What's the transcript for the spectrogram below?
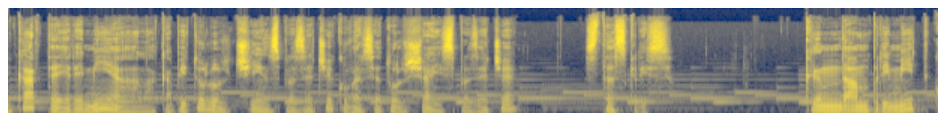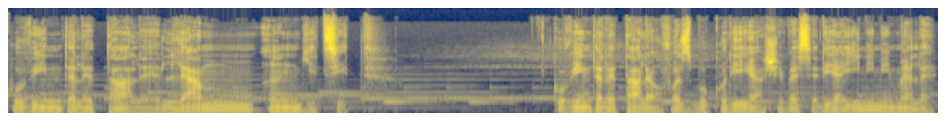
cartea Ieremia, la capitolul 15, cu versetul 16, stă scris Când am primit cuvintele tale, le-am înghițit. Cuvintele tale au fost bucuria și veselia inimii mele,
